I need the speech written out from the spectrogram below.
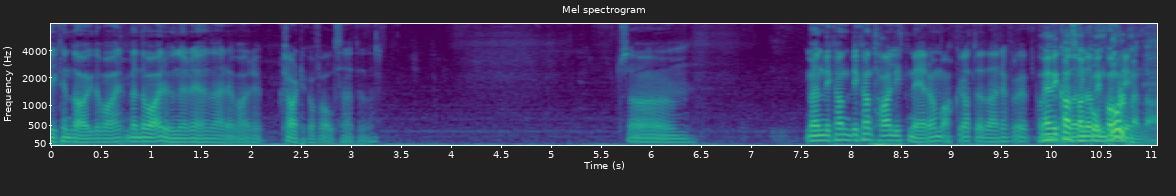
hvilken dag det var. Men det var under det der. Var, klarte ikke å forholde seg til det. Så men vi kan, vi kan, ta litt mer om akkurat det der. På, Men vi kan snakke om Goldman, da.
